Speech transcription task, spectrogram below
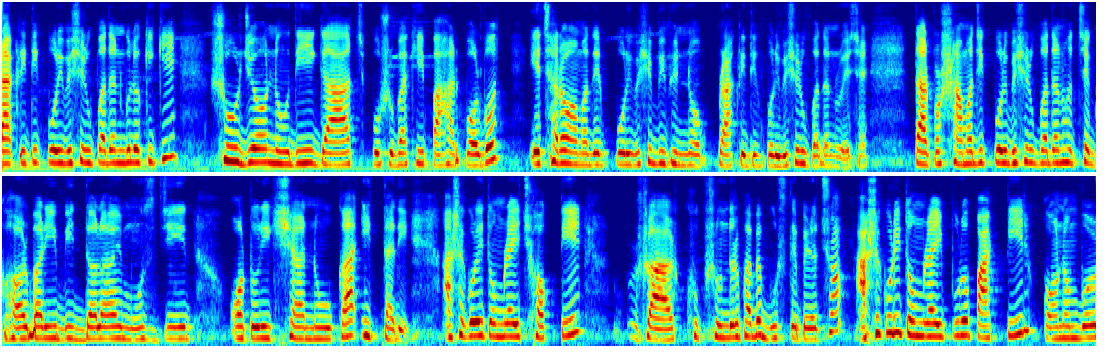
প্রাকৃতিক পরিবেশের উপাদানগুলো কী কী? সূর্য, নদী, গাছ, পশু পাখি, পাহাড়, পর্বত। এছাড়াও আমাদের পরিবেশে বিভিন্ন প্রাকৃতিক পরিবেশের উপাদান রয়েছে। তারপর সামাজিক পরিবেশের উপাদান হচ্ছে ঘরবাড়ি, বিদ্যালয়, মসজিদ, অটোরিকশা, নৌকা ইত্যাদি। আশা করি তোমরা এই ছকটির খুব সুন্দরভাবে বুঝতে পেরেছ। আশা করি তোমরা এই পুরো পাঠটির ক নম্বর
